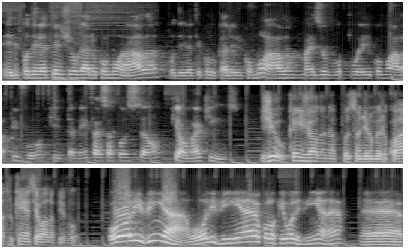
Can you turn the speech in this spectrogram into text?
Ele poderia ter jogado como ala, poderia ter colocado ele como ala, mas eu vou pôr ele como ala pivô, que ele também faz essa posição, que é o Marquinhos. Gil, quem joga na posição de número 4, quem é seu ala pivô? Olivinha! O Olivinha, eu coloquei o Olivinha, né? É,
